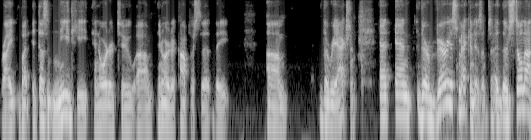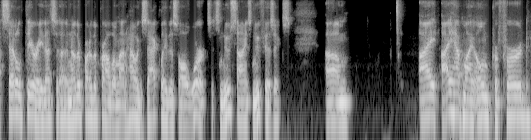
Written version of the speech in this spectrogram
right? But it doesn't need heat in order to um, in order to accomplish the the um, the reaction. And, and there are various mechanisms. Uh, there's still not settled theory. That's another part of the problem on how exactly this all works. It's new science, new physics. Um, I, I have my own preferred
